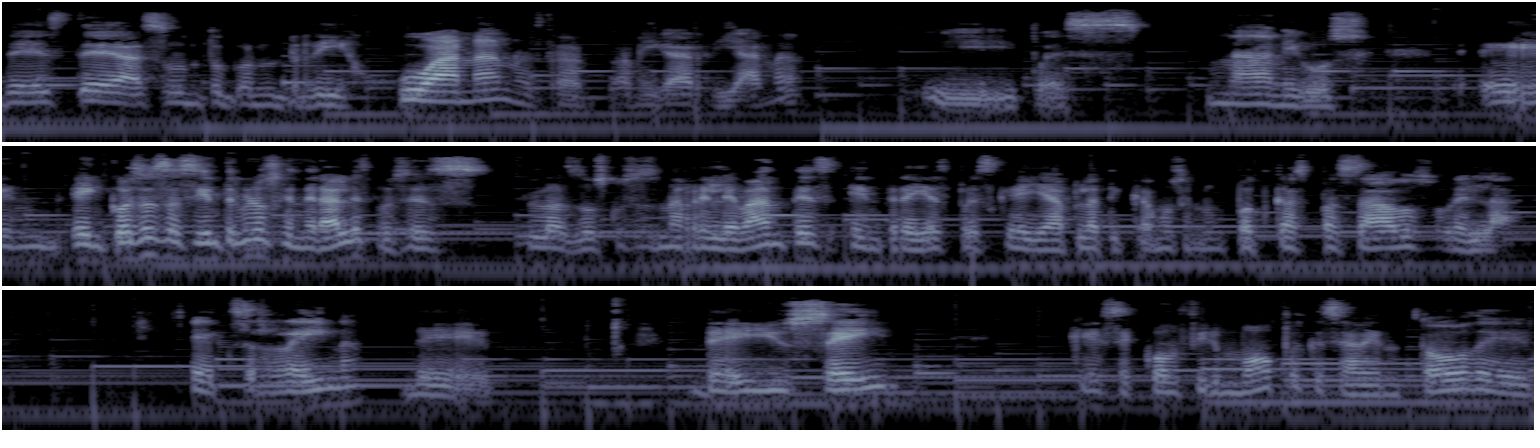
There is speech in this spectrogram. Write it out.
de este asunto con Rijuana, nuestra amiga Rihanna. Y pues nada, amigos, en, cosas así en términos generales, pues es las dos cosas más relevantes, entre ellas pues que ya platicamos en un podcast pasado sobre la ex reina de, de Usain, que se confirmó pues que se aventó de,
